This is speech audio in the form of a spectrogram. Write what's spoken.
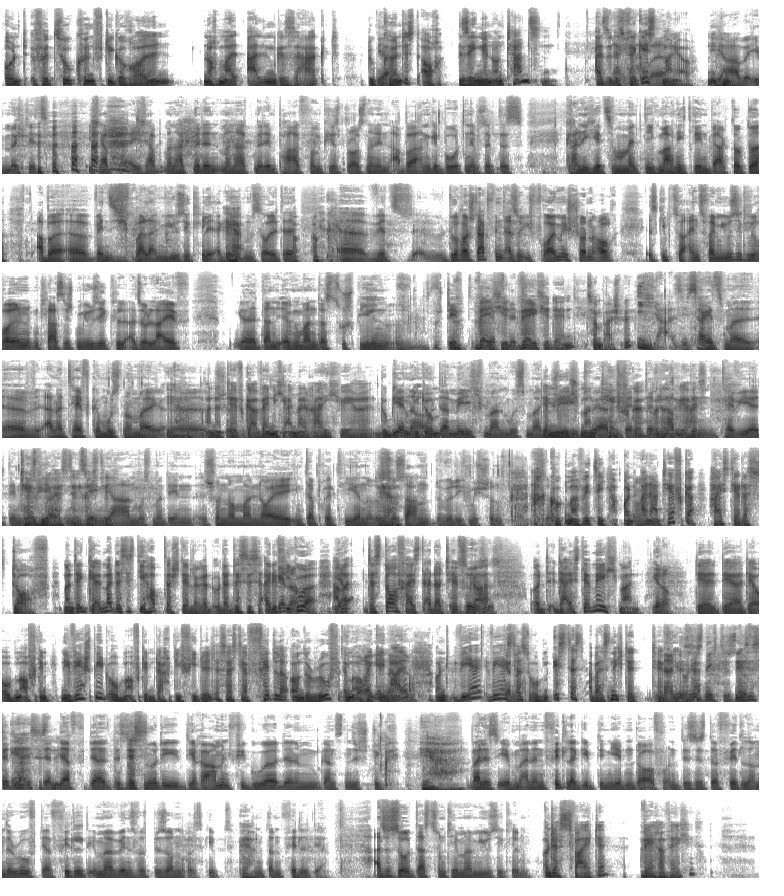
Und für zukünftige Rollen nochmal allen gesagt, du ja. könntest auch singen und tanzen. Also das naja, vergisst aber, man ja. Ja, aber ich möchte jetzt, ich habe, ich hab, man hat mir den, man hat mir den Part von Pierce Brosnan in ABBA angeboten. Ich habe gesagt, das kann ich jetzt im Moment nicht machen. Ich drehe einen Bergdoktor. Aber äh, wenn sich mal ein Musical ergeben ja. sollte, okay. äh, wird es äh, durchaus stattfinden. Also ich freue mich schon auch. Es gibt so ein, zwei Musical-Rollen im klassischen Musical, also live, äh, dann irgendwann das zu spielen steht. Welche, welche denn zum Beispiel? Ja, also ich sage jetzt mal, äh, Anna Tefka muss noch mal. Ja, äh, Anna Tefka, wenn ich einmal reich wäre, du Genau, der Milchmann muss mal der Milchmann Tefke den, oder so wie heißt? Den Tevier, den Tevier muss man, heißt in der, zehn richtig. Jahren muss man den schon nochmal neu interpretieren oder ja. so Sachen, da würde ich mich schon freuen. Ach, also. guck mal, witzig. Und mhm. Anna Tefka heißt ja das Dorf. Man denkt ja immer, das ist die Hauptdarstellerin oder das ist eine genau. Figur. Aber ja. das Dorf heißt Anna Tefka so und da ist der Milchmann. Genau. Der, der, der oben auf dem, nee, wer spielt oben auf dem Dach die Fiedel? Das heißt ja Fiddler on the Roof im, Im Original. Original. Und wer, wer ist genau. das oben? Ist das, aber ist nicht der Tevier, Nein, das oder? ist nicht, das ist, nee, das ist, ist der, der, der, das, das ist nur die, die Rahmenfigur dem ganzen Stück. Ja. Weil es eben einen Fiddler gibt in jedem Dorf und das ist der Fiddle on the Roof. Der fiddelt immer, wenn es was Besonderes gibt. Ja. Und dann fiddelt er. Also so, das zum Thema Musical. Und das zweite wäre welches?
